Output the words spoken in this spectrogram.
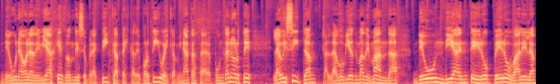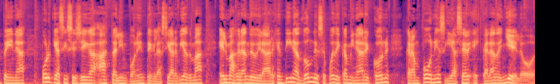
de una hora de viajes donde se practica pesca deportiva y caminata hasta Punta Norte. La visita al lago Viedma demanda de un día entero, pero vale la pena porque así se llega hasta el imponente glaciar Viedma, el más grande de la Argentina, donde se puede caminar con crampones y hacer escalada en hielo.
